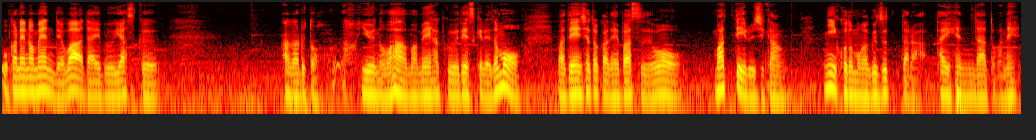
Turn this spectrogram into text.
お金の面ではだいぶ安く上がるというのは、まあ、明白ですけれども、まあ、電車とかねバスを待っている時間に子供がぐずったら大変だとかね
